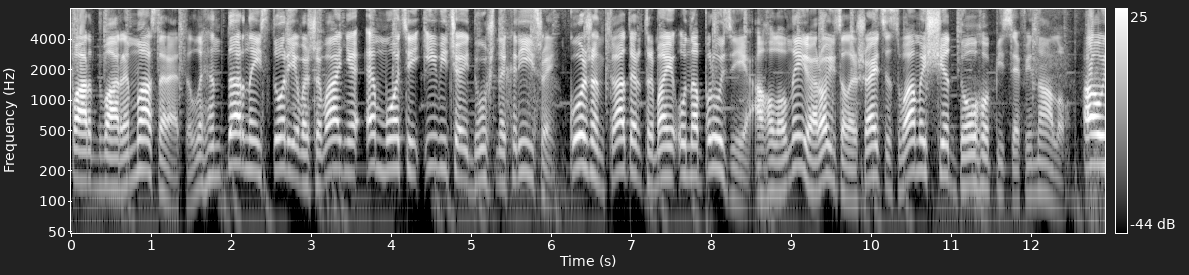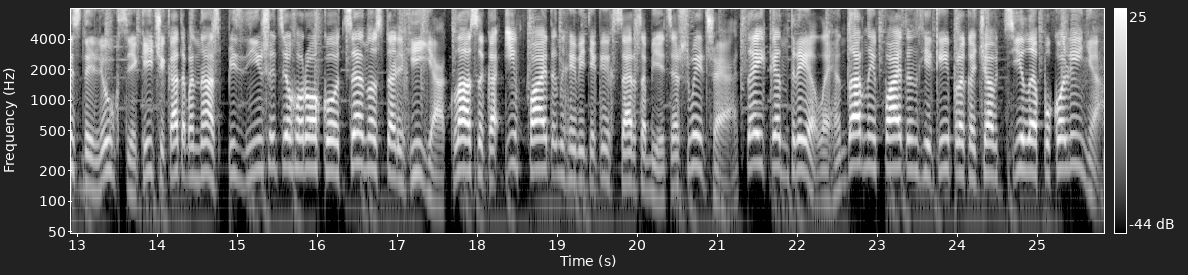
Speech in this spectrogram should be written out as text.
Part 2 Remastered – легендарна історія виживання, емоцій і відчайдушних рішень. Кожен кадр тримає у напрузі, а головний герой залишається з вами ще довго після фіналу. А ось Deluxe, який чекатиме нас пізніше цього року, це ностальгія, класика і файтинги, від яких серце б'ється швидше. Же, Taken 3 легендарний файтинг, який прокачав ціле покоління.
